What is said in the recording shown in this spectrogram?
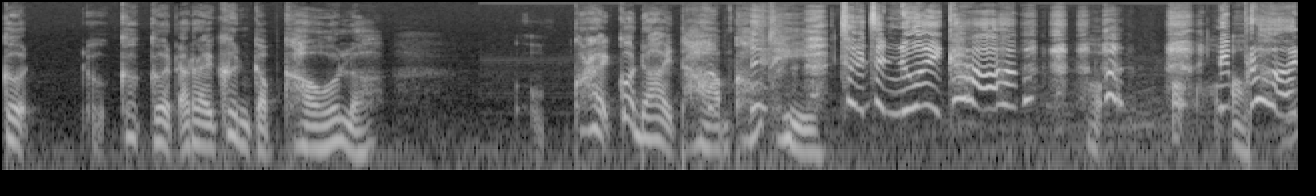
เกิดก็เกิดอะไรขึ้นกับเขาเหรอ ใครก็ได้ถามเขาที ช่วยฉันด้วยค่ะ นี่โปรด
